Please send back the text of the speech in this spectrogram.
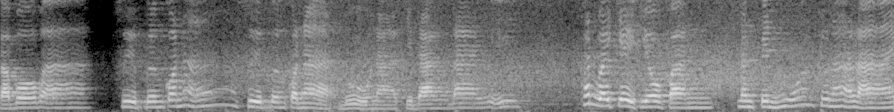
กะบอบาสืบเบิงก่อนนะสืบเบิงก่อนนะดูนาสิดังได้ขั้นไว้เกยเกี่ยวฟัน นั่นเป็นห่วงจุนาหลาย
